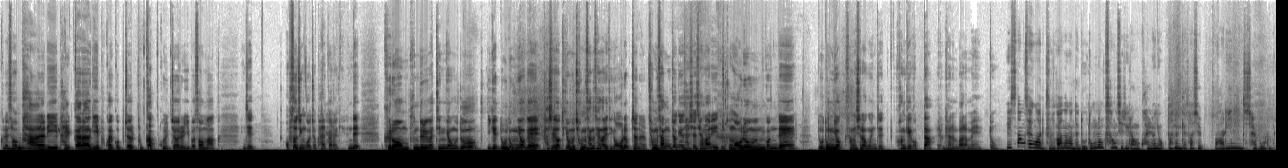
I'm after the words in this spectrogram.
그래서 발이 발가락이 복합 골절 복합 골절을 입어서 막 이제 없어진 거죠 발가락이. 근데 그런 분들 같은 경우도 이게 노동력에 사실 어떻게 보면 정상 생활이 되게 어렵잖아요. 정상적인 사실 생활이 조금 어려운 건데 노동력 상실하고 이제 관계가 없다 이렇게 하는 바람에 또 일상생활이 불가능한데 노동력 상실이랑 관련이 없다는 게 사실 말인지 잘 모르겠어요.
